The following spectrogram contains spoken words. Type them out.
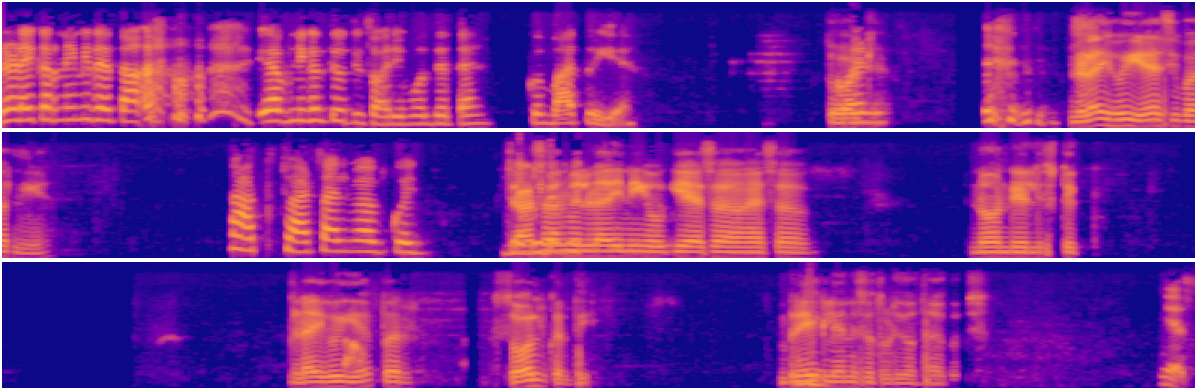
लड़ाई करने नहीं देता। ये अब निकलती होती सॉरी बोल देता है। कोई बात हुई है। तो और लड़ाई हुई है ऐसी बात नहीं है। हाँ तो चार साल में अब कोई चार साल में लड़ाई नहीं होगी ऐसा ऐसा नॉन रियलिस्टिक लड़ाई हुई है पर सॉल्व कर दी। ब्रेक लेने से थोड़ी होता है कुछ। यस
